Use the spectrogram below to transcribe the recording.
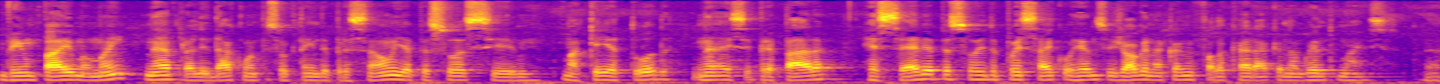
vem um pai e uma mãe, né, para lidar com uma pessoa que está em depressão e a pessoa se maqueia toda, né, e se prepara, recebe a pessoa e depois sai correndo, se joga na cama e fala: "Caraca, não aguento mais". Né?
